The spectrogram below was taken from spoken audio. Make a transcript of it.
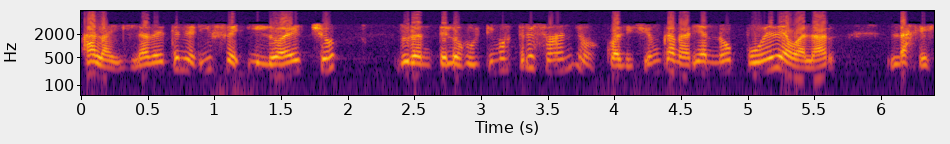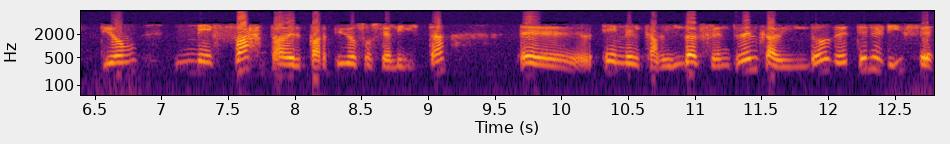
a la isla de Tenerife y lo ha hecho durante los últimos tres años. Coalición Canaria no puede avalar la gestión nefasta del Partido Socialista eh, en el cabildo, al frente del cabildo de Tenerife.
